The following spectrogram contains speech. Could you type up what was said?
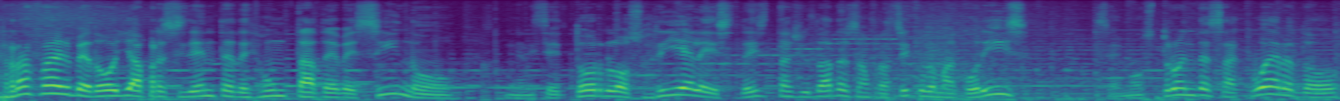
Rafael Bedoya, presidente de Junta de Vecinos en el sector Los Rieles de esta ciudad de San Francisco de Macorís, se mostró en desacuerdo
